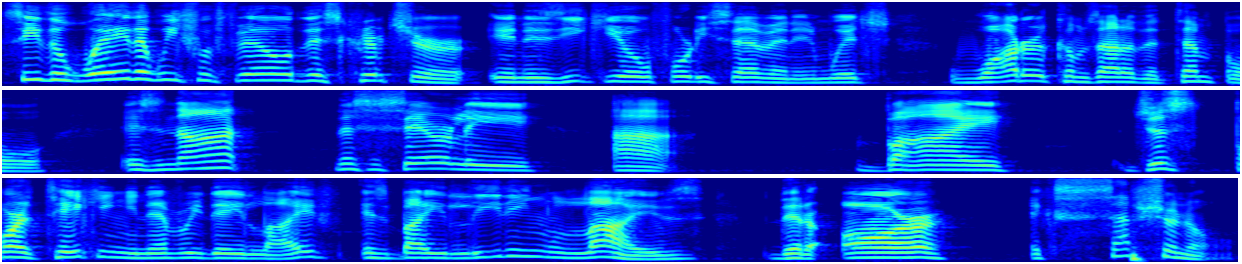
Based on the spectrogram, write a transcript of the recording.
See, the way that we fulfill this scripture in Ezekiel 47, in which water comes out of the temple, is not necessarily uh, by just partaking in everyday life, is by leading lives that are exceptional.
